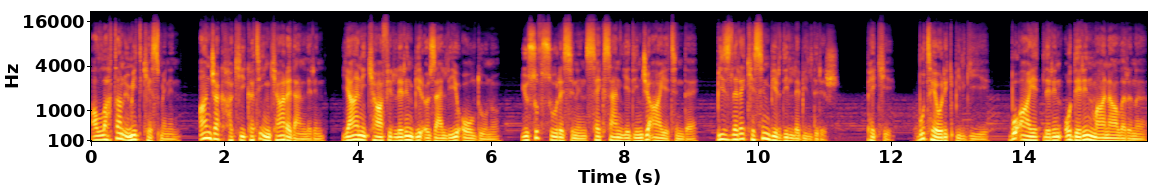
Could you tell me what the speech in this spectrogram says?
Allah'tan ümit kesmenin ancak hakikati inkar edenlerin yani kafirlerin bir özelliği olduğunu Yusuf suresinin 87. ayetinde bizlere kesin bir dille bildirir. Peki bu teorik bilgiyi, bu ayetlerin o derin manalarını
